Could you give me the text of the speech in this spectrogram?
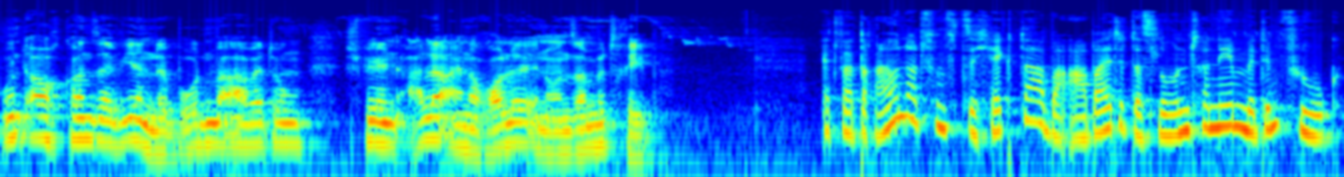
und auch konservierende Bodenbearbeitung spielen alle eine Rolle in unserem Betrieb. Etwa 350 Hektar bearbeitet das Lohnunternehmen mit dem Flug.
